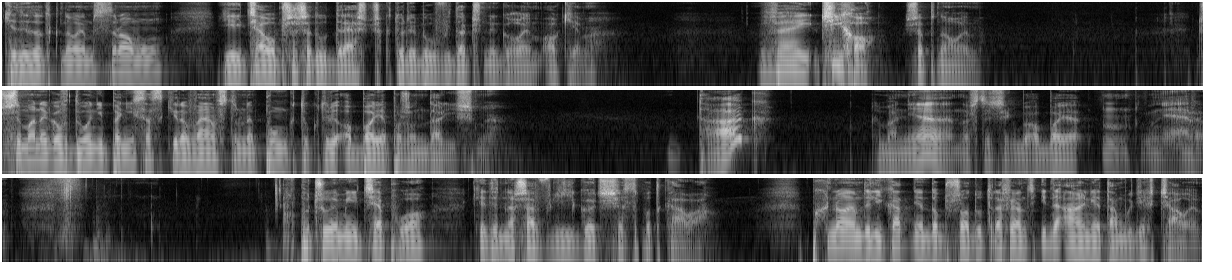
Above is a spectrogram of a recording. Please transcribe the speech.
Kiedy dotknąłem stromu, jej ciało przeszedł dreszcz, który był widoczny gołym okiem. Wej... Cicho! szepnąłem. Trzymanego w dłoni penisa skierowałem w stronę punktu, który oboje pożądaliśmy. Tak? Chyba nie. No coś jakby oboje... Mm, nie wiem. Poczułem jej ciepło, kiedy nasza wilgoć się spotkała. Pchnąłem delikatnie do przodu, trafiając idealnie tam, gdzie chciałem.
